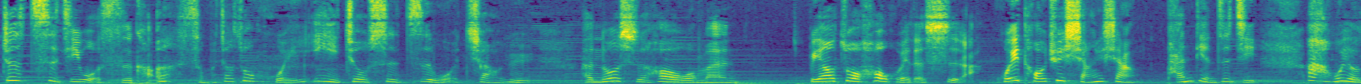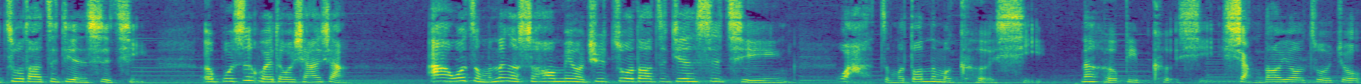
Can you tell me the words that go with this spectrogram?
就是刺激我思考，啊，什么叫做回忆就是自我教育？很多时候我们不要做后悔的事啊，回头去想想，盘点自己啊，我有做到这件事情，而不是回头想想。啊，我怎么那个时候没有去做到这件事情？哇，怎么都那么可惜？那何必可惜？想到要做就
